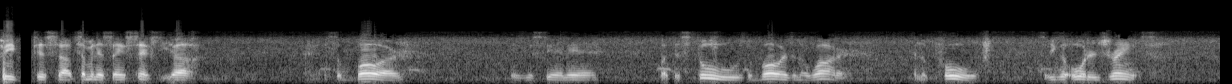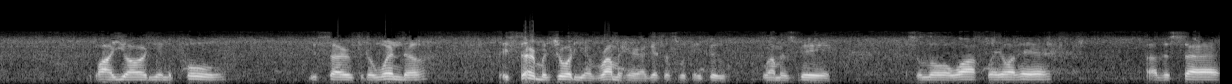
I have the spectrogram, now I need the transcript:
Peep this out. Tell me this ain't sexy, y'all. It's a bar, as you see in there. But the stools, the bar is in the water, in the pool. So you can order drinks while you're already in the pool. You serve to the window. They serve majority of ramen here. I guess that's what they do. Ramen's big. It's a little walkway on here. Other side.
